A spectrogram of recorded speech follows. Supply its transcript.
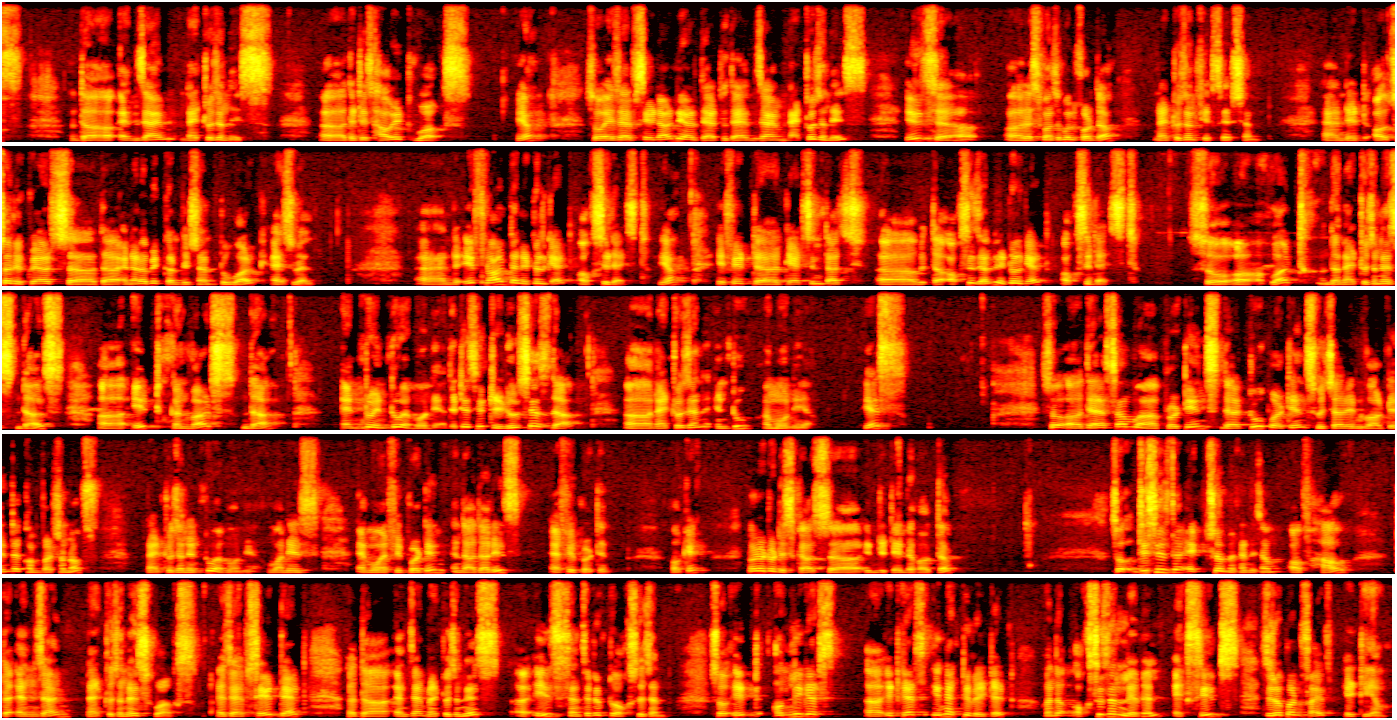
the enzyme nitrogenase. Uh, that is how it works. Yeah. So as I've said earlier that the enzyme nitrogenase is uh, uh, responsible for the nitrogen fixation and it also requires uh, the anaerobic condition to work as well. And if not then it will get oxidized yeah? If it uh, gets in touch uh, with the oxygen it will get oxidized. So uh, what the nitrogenase does uh, it converts the N2 into ammonia. That is it reduces the uh, nitrogen into ammonia. Yes? So there are some proteins. There are two proteins which are involved in the conversion of nitrogen into ammonia. One is MoFe protein and the other is Fe protein. Okay. Now let to discuss uh, in detail about them. So this is the actual mechanism of how the enzyme nitrogenase works. As I have said that uh, the enzyme nitrogenase uh, is sensitive to oxygen. So it only gets uh, it gets inactivated when the oxygen level exceeds 0.5 atm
